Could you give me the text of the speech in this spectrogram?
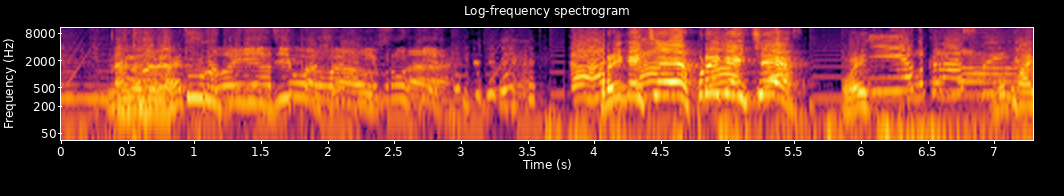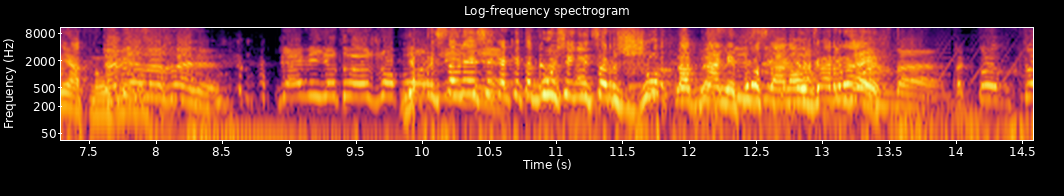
не, не На клавиатуру перейди, пожалуйста. Прыгайте, прыгайте. Ой, Нет, красный. ну понятно Да уже. меня зажали! Я видел твою жопу! Я представляю себе, как эта гусеница ржет над нами, просто она угорает. Так кто, кто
